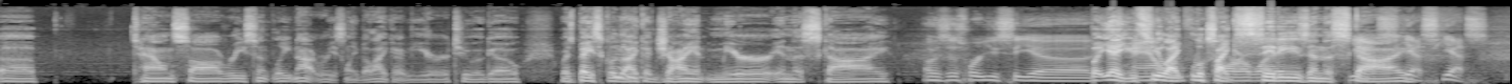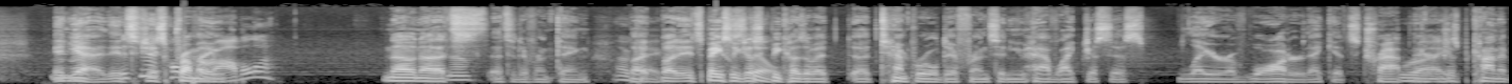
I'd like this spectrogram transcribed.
uh town saw recently, not recently, but like a year or two ago, was basically like a giant mirror in the sky. Oh, is this where you see a? But yeah, you see, like, looks like away? cities in the sky. Yes, yes. And yeah, it's. Isn't just called from a parabola? no, no, that's that's a different thing. Okay. But but it's basically Still. just because of a, a temporal difference, and you have like just this layer of water that gets trapped there. Right. It just kind of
